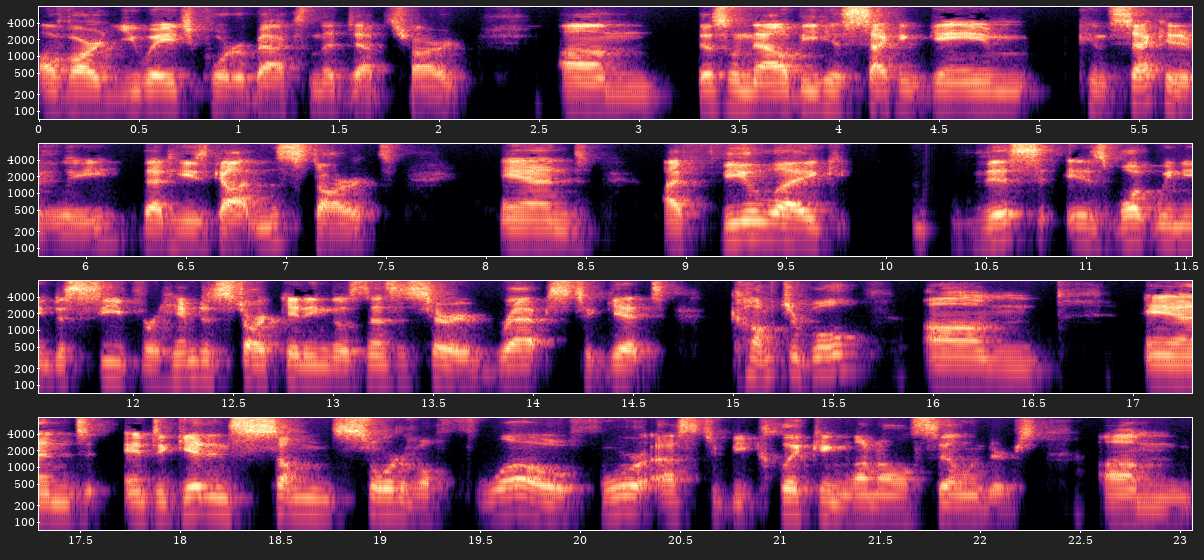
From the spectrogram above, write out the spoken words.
of our UH quarterbacks in the depth chart. Um, this will now be his second game consecutively that he's gotten the start. And I feel like this is what we need to see for him to start getting those necessary reps to get comfortable um, and and to get in some sort of a flow for us to be clicking on all cylinders um,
